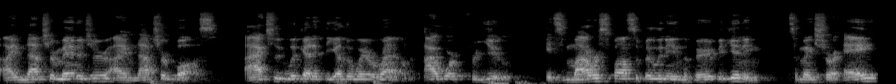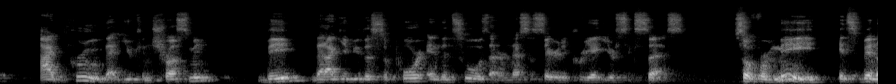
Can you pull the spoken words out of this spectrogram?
I am not your manager. I am not your boss. I actually look at it the other way around. I work for you. It's my responsibility in the very beginning to make sure A, I prove that you can trust me. B, that I give you the support and the tools that are necessary to create your success. So for me, it's been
